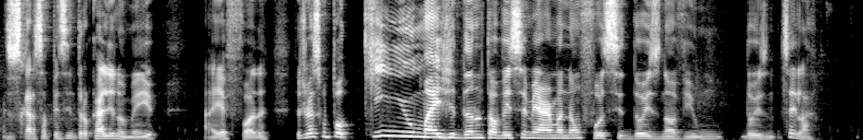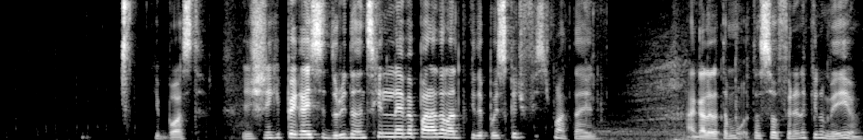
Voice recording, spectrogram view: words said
Mas os caras só pensam em trocar ali no meio. Aí é foda. Se eu tivesse com um pouquinho mais de dano, talvez se minha arma não fosse 291, 2... Sei lá. Que bosta. A gente tem que pegar esse druida antes que ele leve a parada lá, porque depois fica difícil de matar ele. A galera tá, tá sofrendo aqui no meio.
